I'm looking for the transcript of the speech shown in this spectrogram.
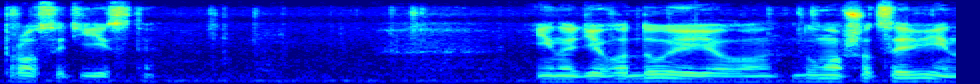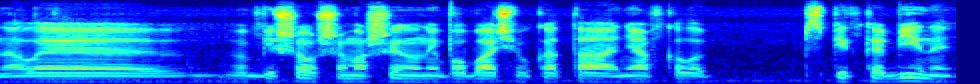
просить їсти. Іноді годує його. Думав, що це він, але обійшовши машину, не побачив кота, нявкало з-під кабіни.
